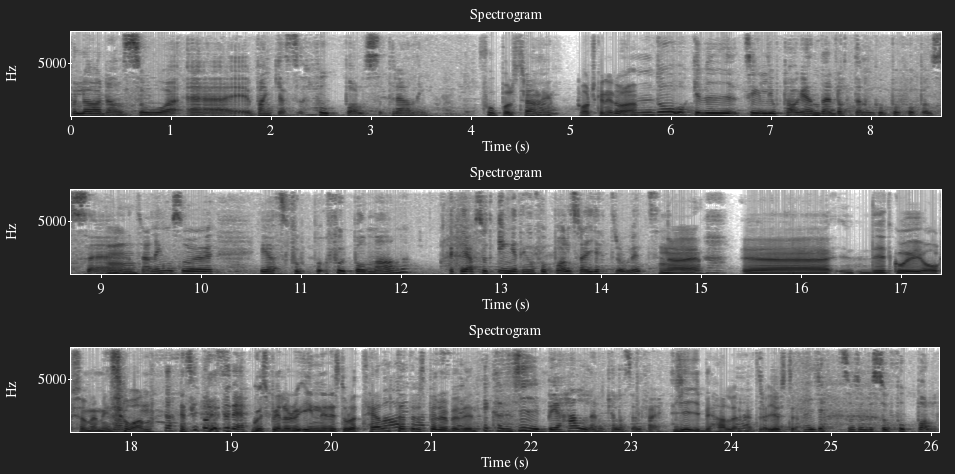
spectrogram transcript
På lördagen så eh, vankas fotbollsträning. Fotbollsträning? Vart ska ni då? då? Mm, Då åker vi till Hjorthagen där dottern går på fotbollsträning och så är jag fotbo- fotbollman. Jag kan ju absolut ingenting om fotboll så det är jätteroligt. Nej. Eh, dit går ju jag också med min son. Spelar du inne i det stora tältet eller spelar du bredvid? Exakt, JB-hallen kallas det väl för. JB-hallen heter det, just det. Jätte- som en stor fotboll.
